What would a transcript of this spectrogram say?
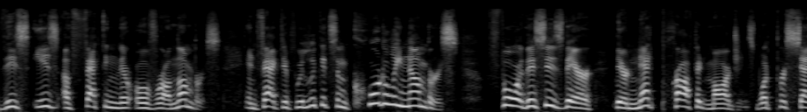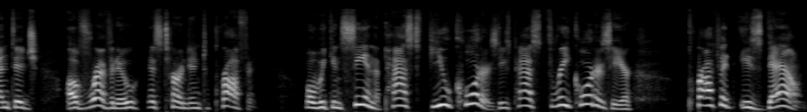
this is affecting their overall numbers. In fact, if we look at some quarterly numbers for this is their, their net profit margins, what percentage of revenue is turned into profit. Well, we can see in the past few quarters, these past three quarters here, profit is down.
